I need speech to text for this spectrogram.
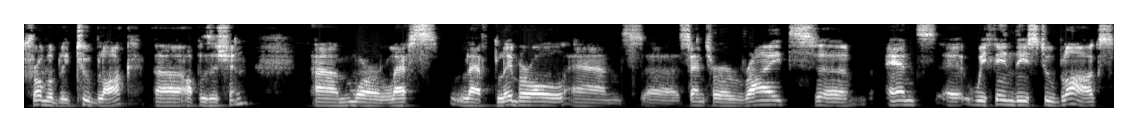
probably two block uh, opposition. Um, more less left liberal and uh, center right, uh, and uh, within these two blocks,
